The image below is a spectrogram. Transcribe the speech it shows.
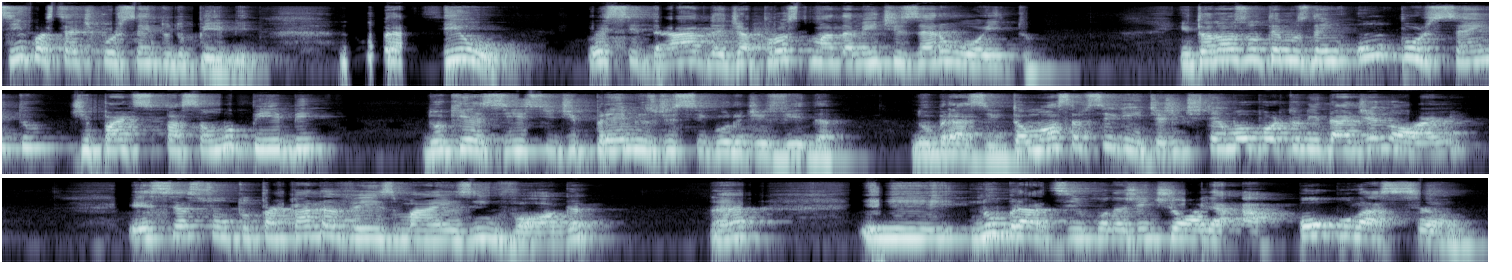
5 a 7% do PIB. No Brasil, esse dado é de aproximadamente 0,8%. Então, nós não temos nem 1% de participação no PIB do que existe de prêmios de seguro de vida no Brasil. Então, mostra o seguinte: a gente tem uma oportunidade enorme. Esse assunto está cada vez mais em voga. Né? E no Brasil, quando a gente olha a população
